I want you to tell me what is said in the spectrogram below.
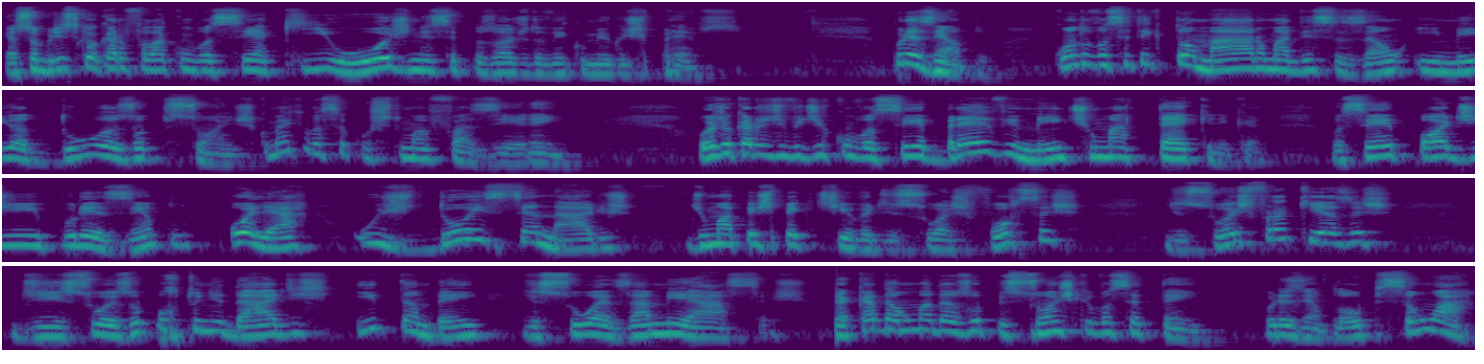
É sobre isso que eu quero falar com você aqui hoje nesse episódio do Vem Comigo Expresso. Por exemplo, quando você tem que tomar uma decisão em meio a duas opções, como é que você costuma fazer, hein? Hoje eu quero dividir com você brevemente uma técnica. Você pode, por exemplo, olhar os dois cenários de uma perspectiva de suas forças, de suas fraquezas, de suas oportunidades e também de suas ameaças. Para cada uma das opções que você tem. Por exemplo, a opção A,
